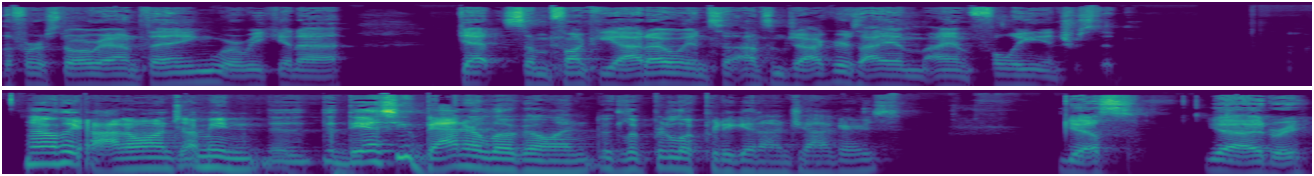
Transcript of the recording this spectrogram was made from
the first go around thing where we can uh, get some funky Otto into on some joggers. I am I am fully interested. No, I think Otto on. I mean, the, the SU banner logo on would look look pretty good on joggers. Yes, yeah, I agree.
